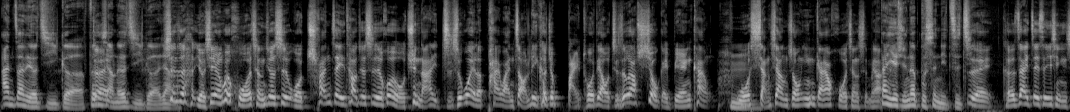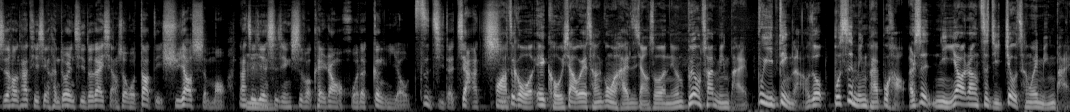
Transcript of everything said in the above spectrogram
按赞的有几个，分享的有几个，这样。甚至有些人会活成就是我穿这一套，就是或者我去哪里，只是为了拍完照立刻就摆脱掉，只是要秀给别人看。我想象中应该要活成什么样？但也许那不是你自己。对。可是在这次疫情之后，他提醒很多人，其实都在想说，我到底需要什么？那这件事情是否可以让我活得更有自己的价值？哇，这个我 A 口一下，我也常跟我孩子讲说。你们不用穿名牌，不一定啦。我说不是名牌不好，而是你要让自己就成为名牌。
